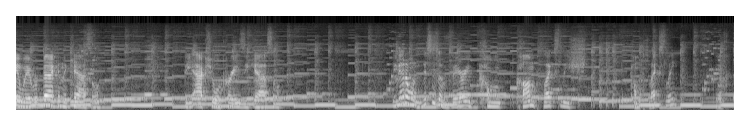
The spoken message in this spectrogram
Anyway, we're back in the castle. The actual crazy castle. You gotta wonder, this is a very com- complexly, complexly? Ugh.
